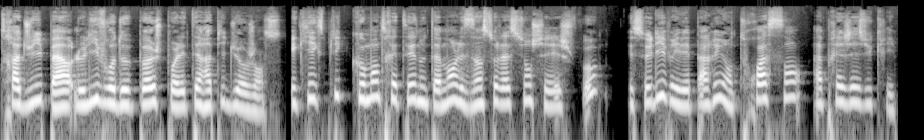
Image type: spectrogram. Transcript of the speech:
traduit par le livre de poche pour les thérapies d'urgence, et qui explique comment traiter notamment les installations chez les chevaux et ce livre, il est paru en 300 après Jésus-Christ.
